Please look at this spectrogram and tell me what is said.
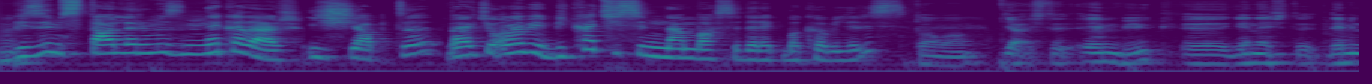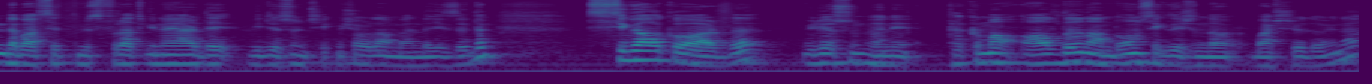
Bizim starlarımız ne kadar iş yaptı? Belki ona bir birkaç isimden bahsederek bakabiliriz. Tamam. Ya işte en büyük e, gene işte demin de bahsettiğimiz Fırat Güneyer de videosunu çekmiş. Oradan ben de izledim. Sigalko vardı. Biliyorsun hani takıma aldığın anda 18 yaşında başlıyordu oyuna.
